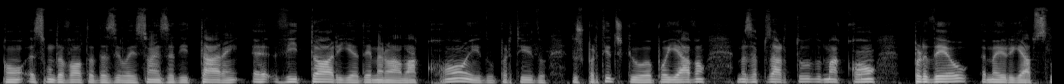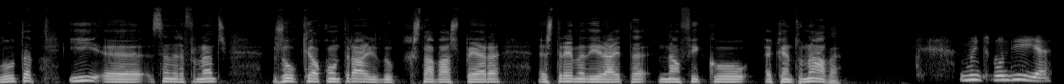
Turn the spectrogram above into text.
com a segunda volta das eleições a ditarem a vitória de Emmanuel Macron e do partido, dos partidos que o apoiavam, mas apesar de tudo, Macron perdeu a maioria absoluta e uh, Sandra Fernandes julgo que, ao contrário do que estava à espera, a extrema-direita não ficou acantonada? Muito bom dia.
